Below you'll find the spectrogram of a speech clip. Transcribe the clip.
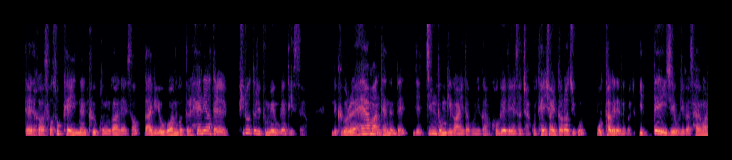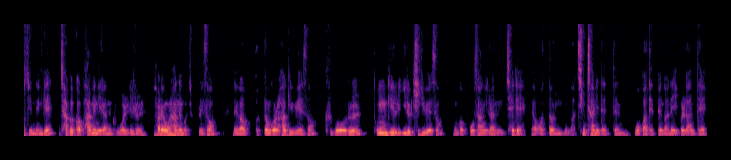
내가 소속해 있는 그 공간에서 나에게 요구하는 것들을 해내야 될 필요들이 분명히 우리한테 있어요. 근데 그거를 해야만 됐는데 이제 찐 동기가 아니다 보니까 거기에 대해서 자꾸 텐션이 떨어지고 못하게 되는 거죠. 이때 이제 우리가 사용할 수 있는 게 자극과 반응이라는 그 원리를 활용을 하는 거죠. 그래서 내가 어떤 걸 하기 위해서 그거를 동기를 일으키기 위해서 뭔가 보상이라는 체계, 내가 어떤 뭔가 칭찬이 됐든 뭐가 됐든 간에 이걸 나한테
